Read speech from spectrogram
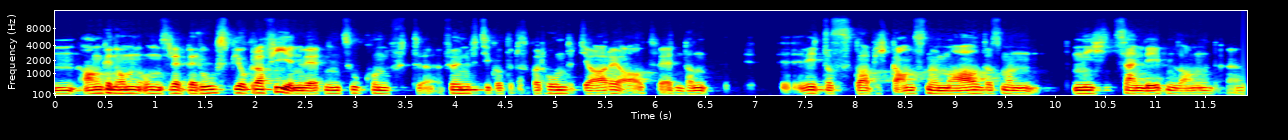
hm, angenommen, unsere Berufsbiografien werden in Zukunft äh, 50 oder sogar 100 Jahre alt werden, dann äh, wird das, glaube ich, ganz normal, dass man nicht sein Leben lang äh,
